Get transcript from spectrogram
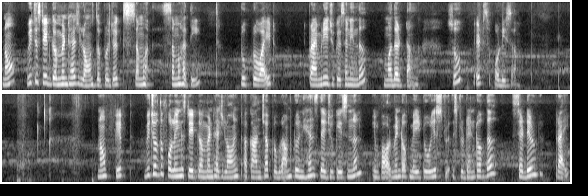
Now, which state government has launched the project Sam- Samahati to provide primary education in the mother tongue? So, it's Odisha. Now, fifth, which of the following state government has launched a Kancha program to enhance the educational empowerment of meritorious student of the scheduled tribe?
